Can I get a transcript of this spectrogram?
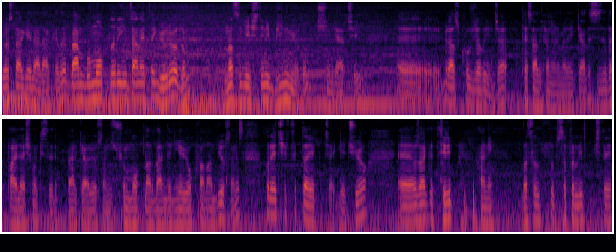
göstergeyle alakalı. Ben bu modları internette görüyordum. Nasıl geçtiğini bilmiyordum işin gerçeği. Ee, biraz kurcalayınca tesadüfen önüme denk geldi. Sizle de paylaşmak istedim. Belki arıyorsanız şu modlar bende niye yok falan diyorsanız buraya çift tıkla geçiyor. Ee, özellikle trip hani basılı tutup sıfırlayıp işte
